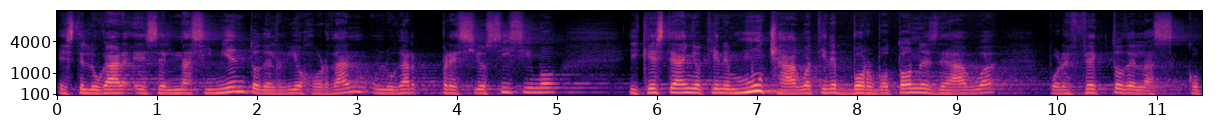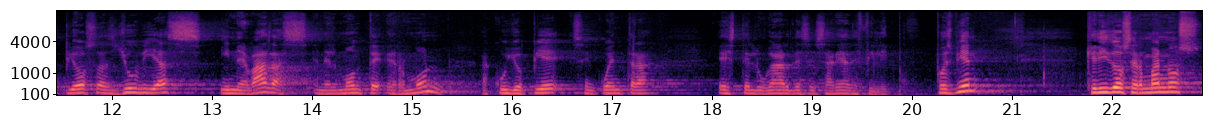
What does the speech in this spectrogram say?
este lugar es el nacimiento del río Jordán, un lugar preciosísimo y que este año tiene mucha agua, tiene borbotones de agua por efecto de las copiosas lluvias y nevadas en el monte Hermón, a cuyo pie se encuentra este lugar de Cesarea de Filipo. Pues bien, queridos hermanos,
